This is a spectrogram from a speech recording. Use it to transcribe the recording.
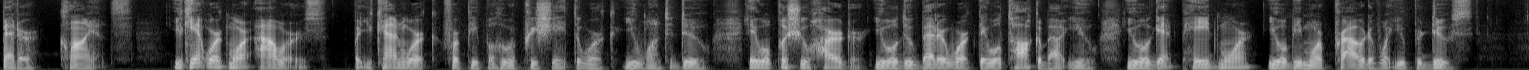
better clients. You can't work more hours, but you can work for people who appreciate the work you want to do. They will push you harder. You will do better work. They will talk about you. You will get paid more. You will be more proud of what you produce.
